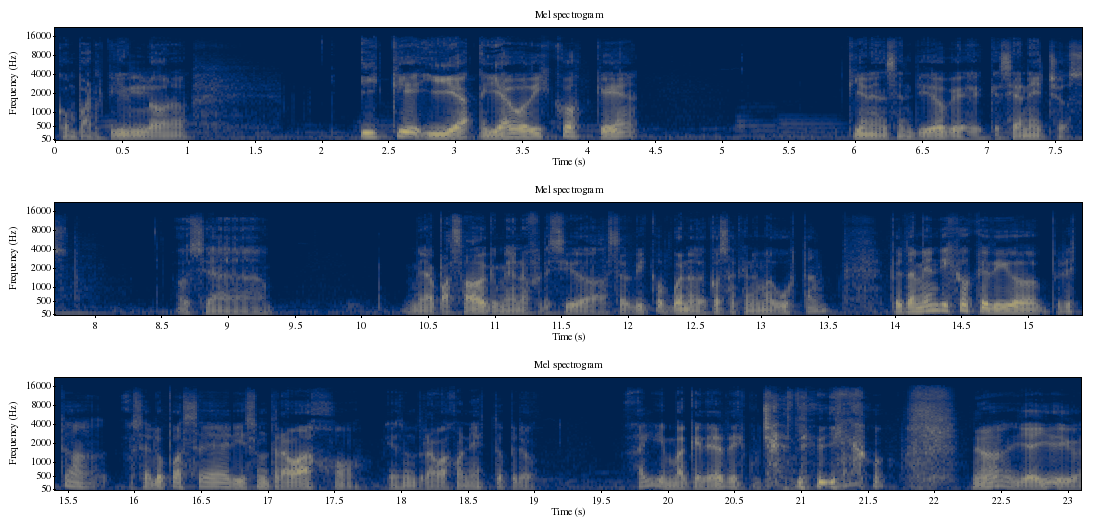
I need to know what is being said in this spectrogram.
compartirlo. Y, que, y, hago discos que tienen sentido que, sean hechos. O sea, me ha pasado que me han ofrecido hacer discos, bueno, de cosas que no me gustan, pero también discos que digo, pero esto, o sea, lo puedo hacer y es un trabajo, es un trabajo honesto, pero ¿alguien va a querer escuchar este disco? ¿No? Y ahí digo,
